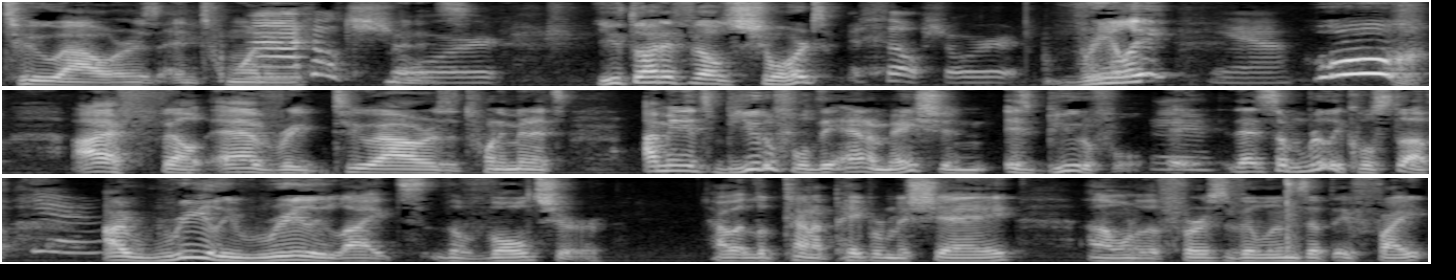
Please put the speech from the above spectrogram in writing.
two hours and twenty. Nah, I felt minutes. short. You thought it felt short? It felt short. Really? Yeah. Woo! I felt every two hours and 20 minutes. I mean, it's beautiful. The animation is beautiful. Mm. It- that's some really cool stuff. Yeah. I really, really liked the vulture, how it looked kind of paper mache, uh, one of the first villains that they fight.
